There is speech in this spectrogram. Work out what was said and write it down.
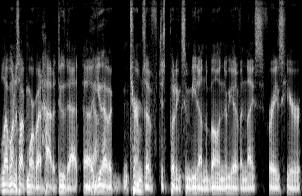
I want to talk more about how to do that. Uh, yeah. You have, a, in terms of just putting some meat on the bone, you have a nice phrase here.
